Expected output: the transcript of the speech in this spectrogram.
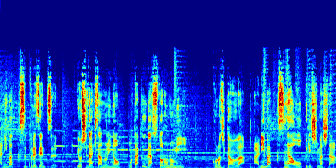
アニマックスプレゼンツ吉田久典のオタクガストロノミーこの時間はアニマックスがお送りしました。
